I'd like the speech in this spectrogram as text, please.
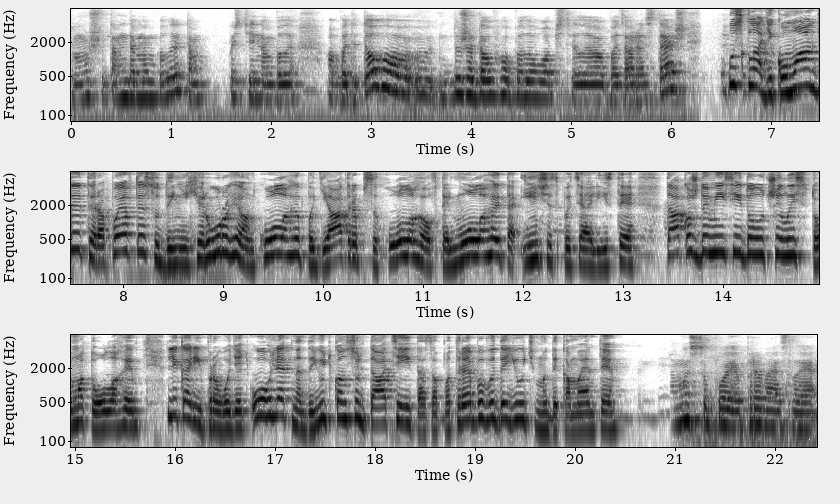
тому що там, де ми були, там постійно були або до того е, дуже довго були обстріли, або зараз теж. У складі команди терапевти, судинні хірурги, онкологи, педіатри, психологи, офтальмологи та інші спеціалісти. Також до місії долучились стоматологи. Лікарі проводять огляд, надають консультації та за потреби видають медикаменти. Ми з собою привезли е,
